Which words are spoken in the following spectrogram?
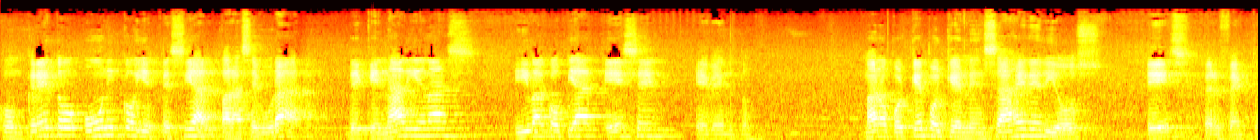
concreto, único y especial para asegurar de que nadie más iba a copiar ese evento. Mano, ¿por qué? Porque el mensaje de Dios es perfecto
